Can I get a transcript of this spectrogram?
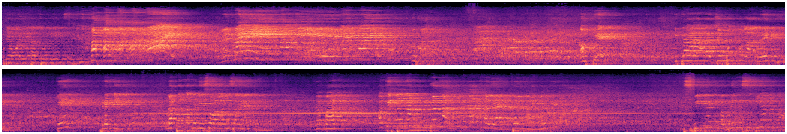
dia wanita tulis. Oke, kita jemput pula Randy. Oke, Randy. Dapat apa di soalan saya tuh? Dapat? Oke, tenang, tenang, tenang kalian, tenang. Oke. Speaker pabrik kasih dia apa?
